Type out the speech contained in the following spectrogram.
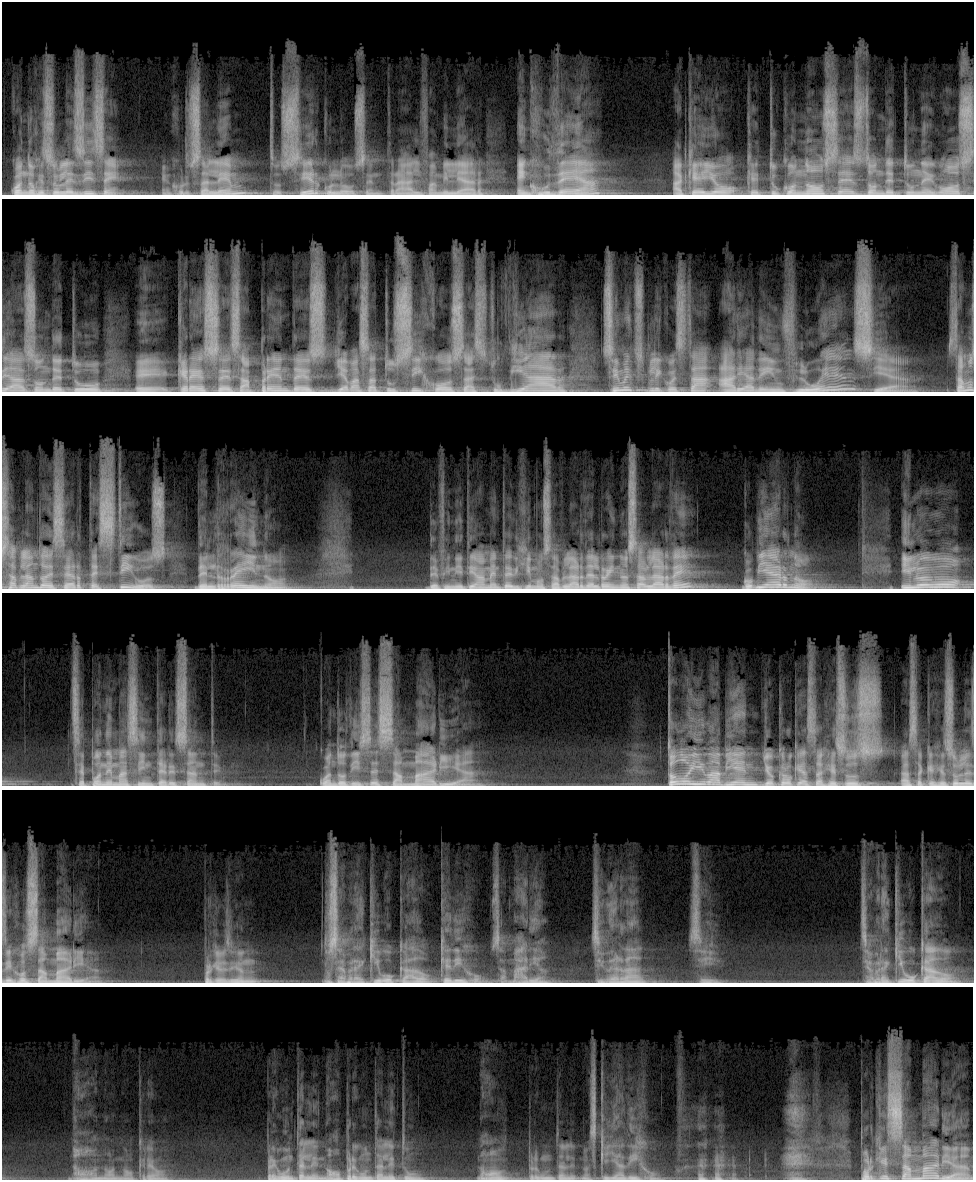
Cuando Jesús les dice, en Jerusalén, tu círculo central familiar en Judea, aquello que tú conoces, donde tú negocias, donde tú eh, creces, aprendes, llevas a tus hijos a estudiar. Si me explico, esta área de influencia. Estamos hablando de ser testigos del reino. Definitivamente dijimos, hablar del reino es hablar de gobierno. Y luego se pone más interesante. Cuando dice Samaria, todo iba bien, yo creo que hasta Jesús, hasta que Jesús les dijo Samaria. Porque ellos dijeron, no se habrá equivocado. ¿Qué dijo? Samaria. Sí, ¿verdad? Sí. ¿Se habrá equivocado? No, no, no creo. Pregúntale, no, pregúntale tú. No, pregúntale, no es que ya dijo. Porque Samaria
